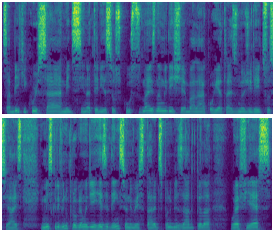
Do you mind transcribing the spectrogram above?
Sabia que cursar medicina teria seus custos, mas não me deixei abalar, corri atrás dos meus direitos sociais e me inscrevi no programa de residência universitária disponibilizado pela UFS,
